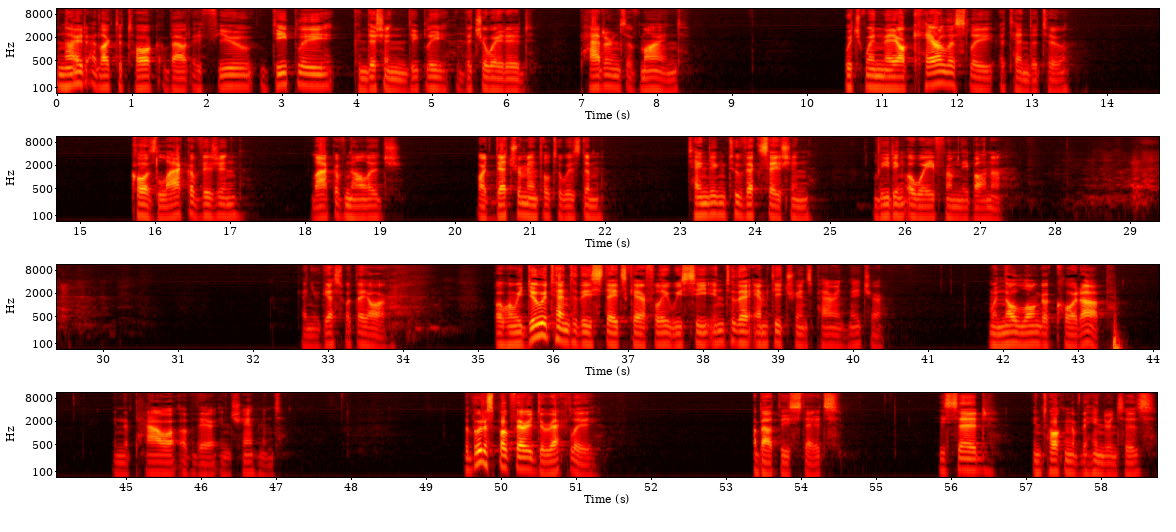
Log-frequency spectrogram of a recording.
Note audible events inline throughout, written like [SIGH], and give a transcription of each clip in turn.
Tonight, I'd like to talk about a few deeply conditioned, deeply habituated patterns of mind, which, when they are carelessly attended to, cause lack of vision, lack of knowledge, are detrimental to wisdom, tending to vexation, leading away from nibbana. Can you guess what they are? But when we do attend to these states carefully, we see into their empty, transparent nature. We're no longer caught up in the power of their enchantment. The Buddha spoke very directly about these states. He said, in talking of the hindrances,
